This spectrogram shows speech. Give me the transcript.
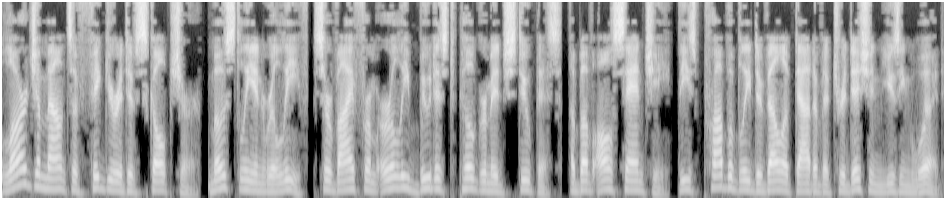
Large amounts of figurative sculpture, mostly in relief, survive from early Buddhist pilgrimage stupas, above all Sanchi, these probably developed out of a tradition using wood.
